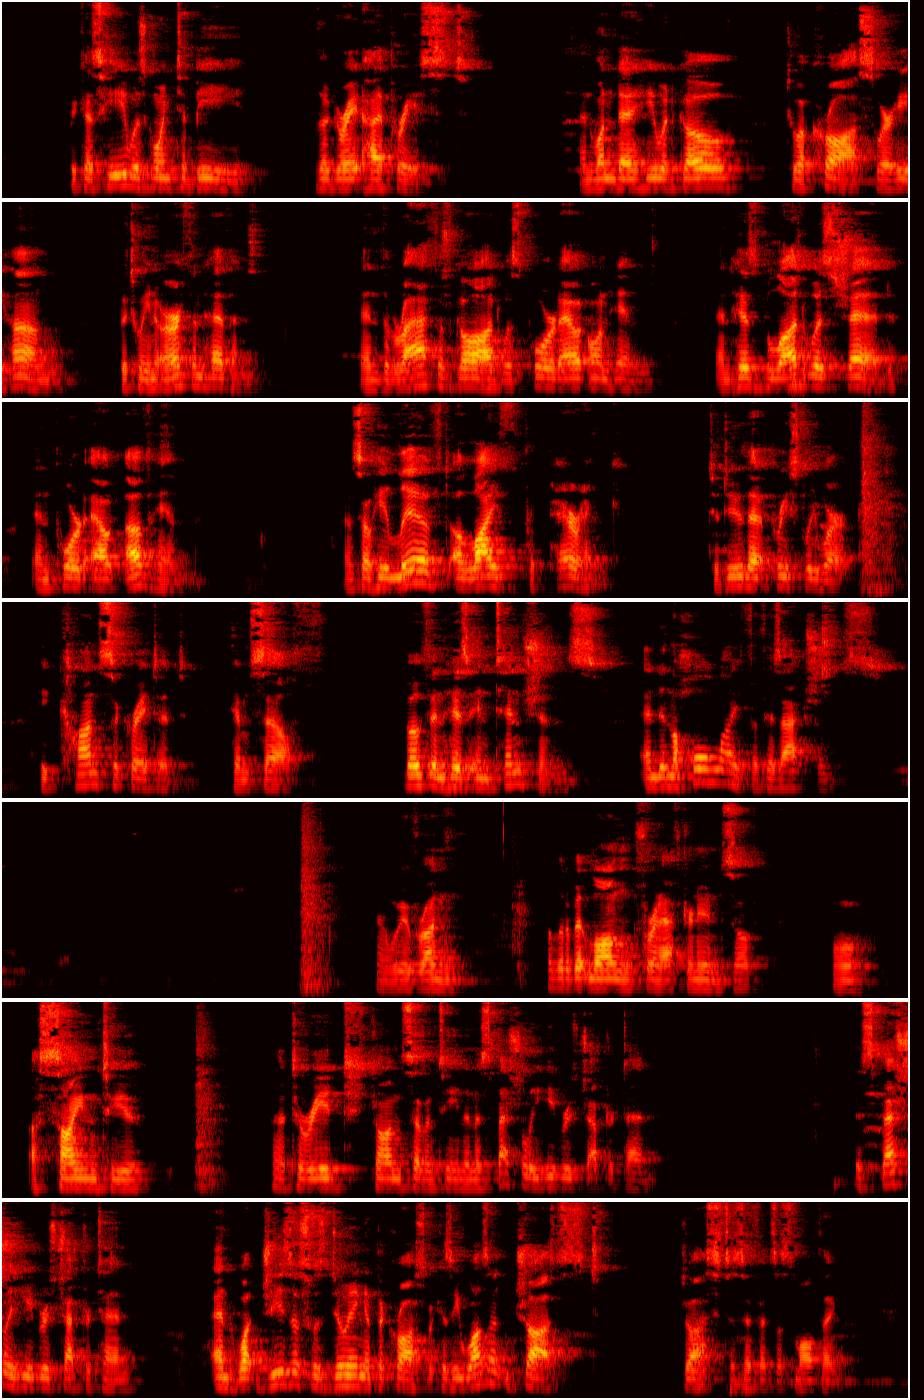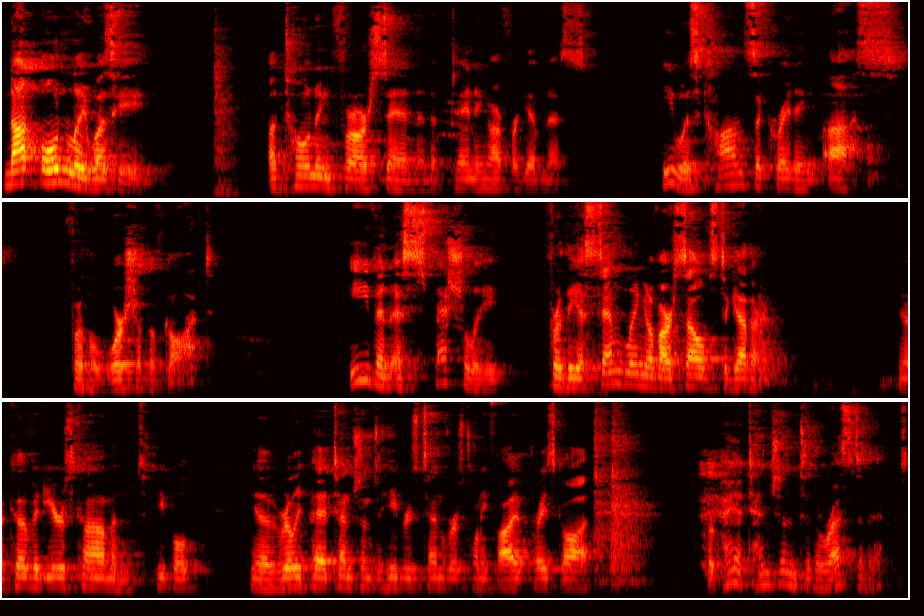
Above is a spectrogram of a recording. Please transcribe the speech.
because he was going to be the great high priest. And one day he would go to a cross where he hung between earth and heaven, and the wrath of God was poured out on him, and his blood was shed and poured out of him and so he lived a life preparing to do that priestly work. he consecrated himself, both in his intentions and in the whole life of his actions. Now, we've run a little bit long for an afternoon, so we'll assign to you uh, to read John 17 and especially Hebrews chapter 10. Especially Hebrews chapter 10 and what Jesus was doing at the cross because he wasn't just, just as if it's a small thing. Not only was he atoning for our sin and obtaining our forgiveness, he was consecrating us for the worship of God. Even especially for the assembling of ourselves together. You know, COVID years come and people, you know, really pay attention to Hebrews 10, verse 25. Praise God. But pay attention to the rest of it.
